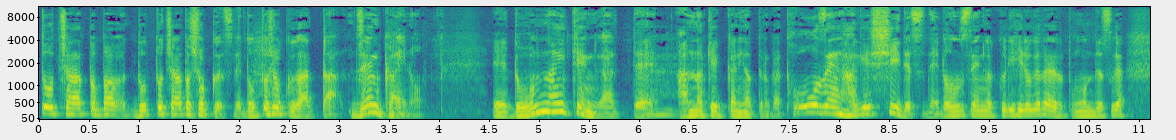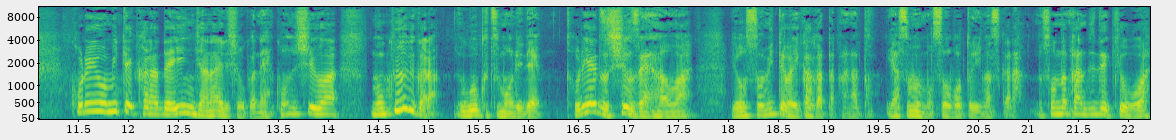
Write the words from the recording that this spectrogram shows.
トチャートバ、ドットチャートショックですね。ドットショックがあった前回の、えー、どんな意見があって、あんな結果になったのか、当然激しいですね、論戦が繰り広げられたと思うんですが、これを見てからでいいんじゃないでしょうかね。今週は木曜日から動くつもりで、とりあえず週前半は様子を見てはいかがだったかなと。休むも相場と言いますから。そんな感じで今日は、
